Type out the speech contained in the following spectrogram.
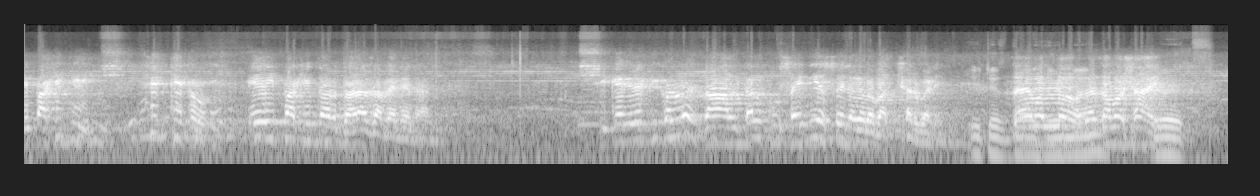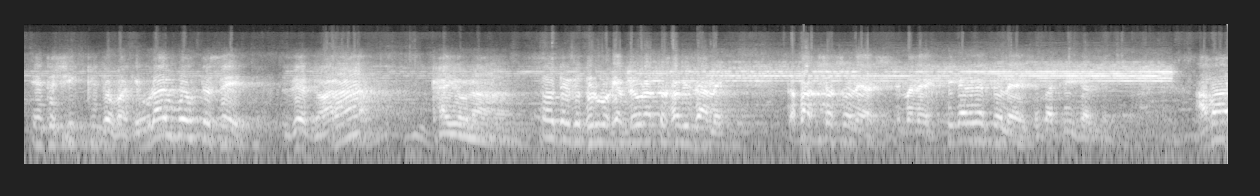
এই পাখি কি? শিক্ষিত। এই পাখি তো আর ধরা যাবে না। শিকারীরা কি করল? জাল টাল গুছাই দিয়ে চলে গেল বাচ্চার বাড়ি। ইট বলল এ তো শিক্ষিত পাখি। ওরাই বলতেছে যে ধরা খাইও না। ওদেরকে ধরবো কেমন? ওরা তো সবই জানে। বাচ্চা চলে আসছে মানে শিকারীরা চলে আসছে। বা ঠিক আছে। আবার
